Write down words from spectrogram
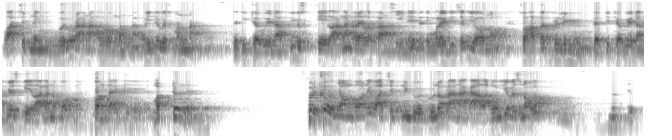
Wajib ning dhuwur ora anak urung menang, iki wis menang. Jadi dawe Nabi wis kehilangan relevansi ini. Jadi mulai dhisik yo ono sahabat beling. Jadi dawe Nabi wis kehilangan apa konteke. Medun. Mergo nyongkone wajib ning dhuwur gunung anak kalah. Wong iki wis napa? Medun.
